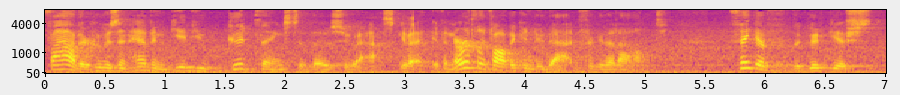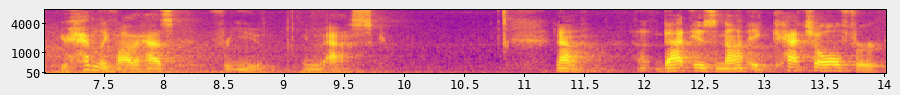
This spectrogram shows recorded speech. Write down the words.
Father who is in heaven give you good things to those who ask. If, if an earthly father can do that and figure that out, think of the good gifts your heavenly Father has for you when you ask. Now, uh, that is not a catch all for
